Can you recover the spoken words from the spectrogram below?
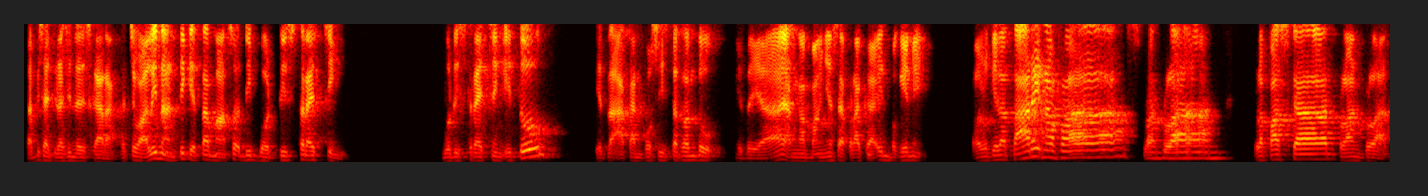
Tapi saya jelasin dari sekarang. Kecuali nanti kita masuk di body stretching. Body stretching itu kita akan posisi tertentu, gitu ya. Yang gampangnya saya peragain begini. Lalu kita tarik nafas pelan-pelan, lepaskan pelan-pelan.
